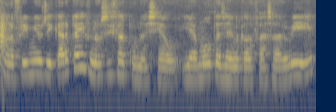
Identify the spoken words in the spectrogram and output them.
El Free Music Archive, no sé si el coneixeu, hi ha molta gent que el fa servir,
